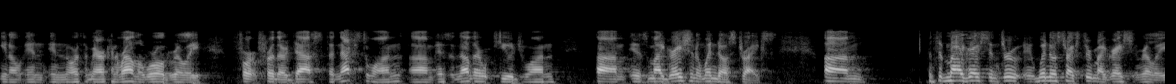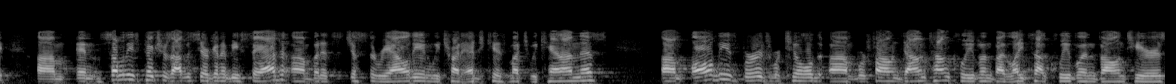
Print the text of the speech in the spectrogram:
you know, in, in North America and around the world, really, for, for their deaths. The next one um, is another huge one, um, is migration and window strikes. Um, it's a migration through, window strikes through migration, really. Um, and some of these pictures obviously are going to be sad, um, but it's just the reality, and we try to educate as much as we can on this. Um, all these birds were killed, um, were found downtown Cleveland by Lights Out Cleveland volunteers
